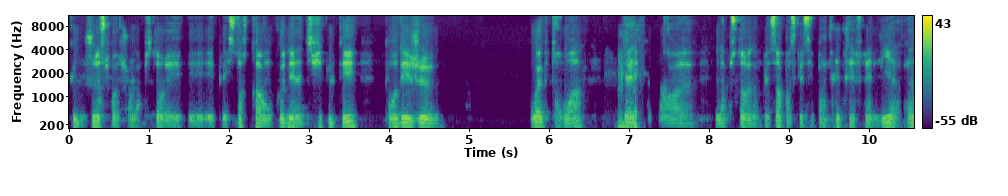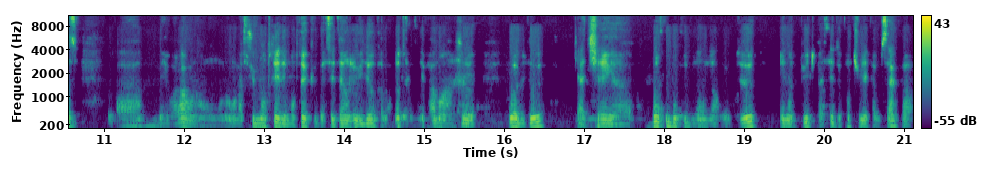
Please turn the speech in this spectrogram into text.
que le jeu soit sur l'App Store et, et, Play Store quand on connaît la difficulté pour des jeux Web 3 d'être dans euh, l'App Store et dans Play Store parce que c'est pas très très friendly à la base. Euh, mais voilà, on, a su montrer, démontrer que bah, c'était un jeu vidéo comme un autre. C'était vraiment un jeu Web 2 qui a attiré euh, beaucoup beaucoup de monde dans Web 2. Et notre but, bah, c'est de continuer comme ça, quoi,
